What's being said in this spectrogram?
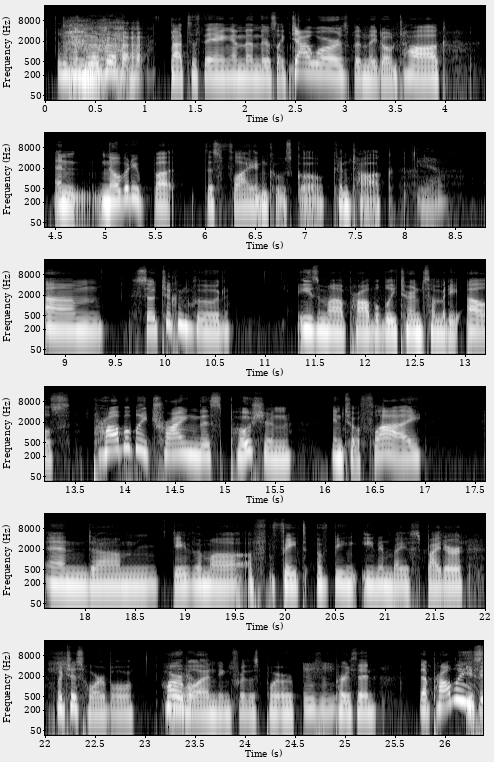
That's a thing. And then there's like jaguars, but they don't talk. And nobody but this fly in Kuzco can talk. Yeah. Um, so to conclude, Izuma probably turned somebody else, probably trying this potion into a fly, and um, gave them a, a fate of being eaten by a spider, which is horrible. Horrible ending for this poor person that probably If a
